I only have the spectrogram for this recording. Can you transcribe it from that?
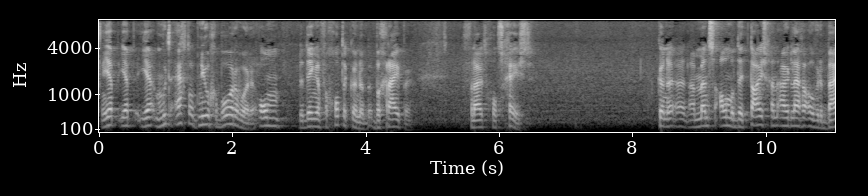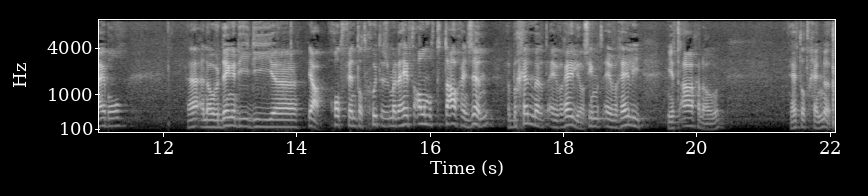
Je, je, je moet echt opnieuw geboren worden om de dingen van God te kunnen begrijpen. Vanuit Gods geest. Kunnen eh, mensen allemaal details gaan uitleggen over de Bijbel. En over dingen die, die uh, ja, God vindt dat goed is. Maar dat heeft allemaal totaal geen zin. Het begint met het evangelie. Als iemand het evangelie niet heeft aangenomen, heeft dat geen nut.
